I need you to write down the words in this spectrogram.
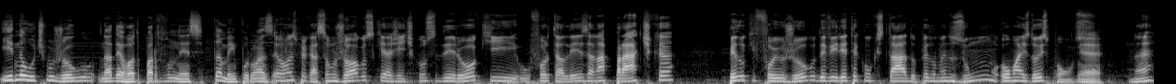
E no último jogo, na derrota para o Fluminense, também por 1x0. Então vamos explicar. São jogos que a gente considerou que o Fortaleza, na prática, pelo que foi o jogo, deveria ter conquistado pelo menos um ou mais dois pontos. É. Né?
